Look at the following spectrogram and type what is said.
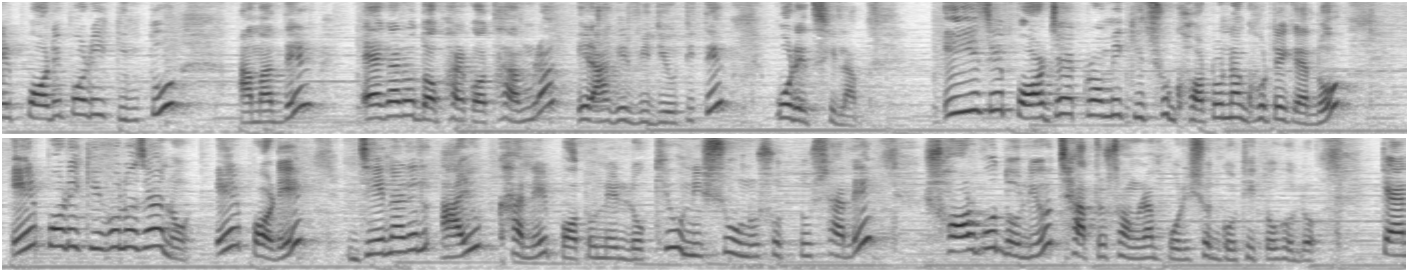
এর পরে পরেই কিন্তু আমাদের এগারো দফার কথা আমরা এর আগের ভিডিওটিতে পড়েছিলাম। এই যে পর্যায়ক্রমে কিছু ঘটনা ঘটে গেল এরপরে কি হলো জানো? এরপরে জেনারেল আয়ুব খানের পতনের লক্ষ্যে উনিশশো উনসত্তর সালে সর্বদলীয় ছাত্র সংগ্রাম পরিষদ গঠিত হলো। কেন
